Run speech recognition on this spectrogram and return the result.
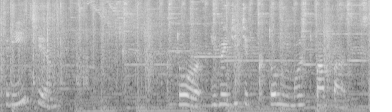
посмотрите, кто, и найдите, кто мне может попасться.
